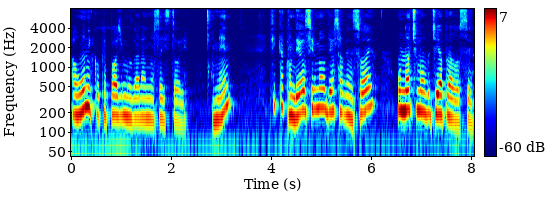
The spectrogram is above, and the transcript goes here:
ao único que pode mudar a nossa história. Amém? Fica com Deus, irmão. Deus abençoe. Um ótimo dia para você.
